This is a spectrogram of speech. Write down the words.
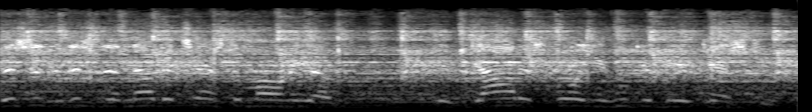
This is, this is another testimony of if God is for you, who can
